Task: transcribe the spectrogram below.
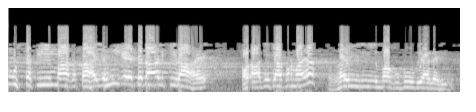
مستقیم مانگتا ہے، یہی اعتدال کی راہ ہے۔ اور آگے کیا فرمایا؟ غیر المغبوب علیہ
